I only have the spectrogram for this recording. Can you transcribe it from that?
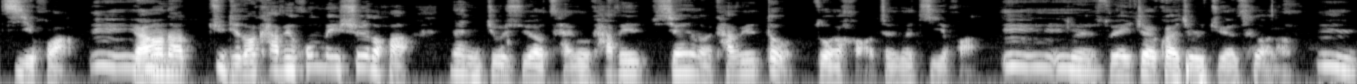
计划。嗯，嗯，然后呢，具体到咖啡烘焙师的话，那你就需要采购咖啡相应的咖啡豆，做好这个计划。嗯嗯嗯，对，所以这块就是决策了。嗯，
